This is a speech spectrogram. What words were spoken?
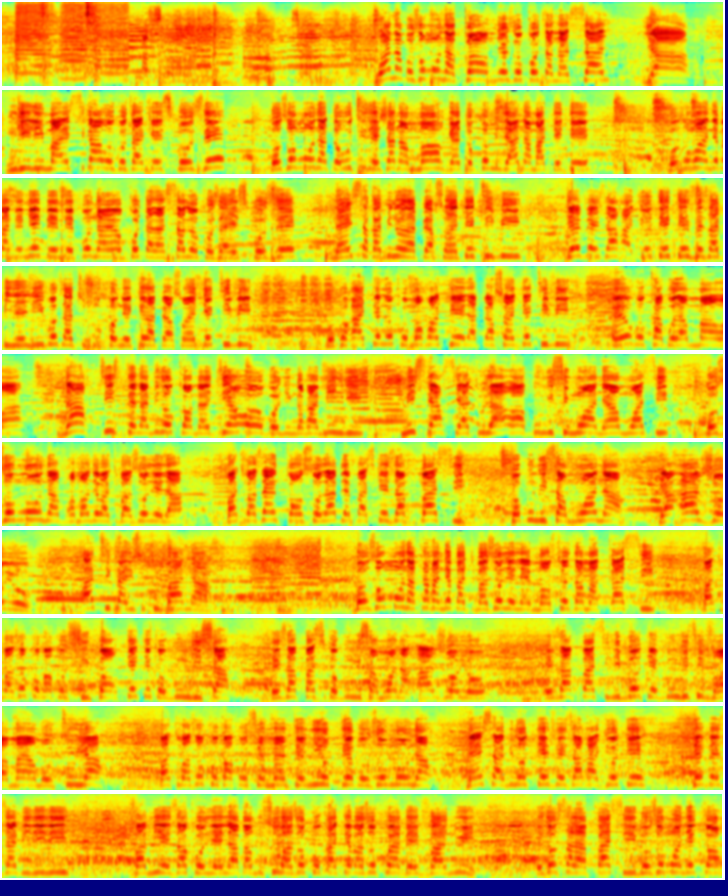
wana bozomona corne ezokota na salle ya ngilima esika okozalaka expose bozomona touti deja na morgue tokomi deja na matete bozomona nde bamemi ebembe mpo na yo kota na salo ekozala expose nayesaka bino na personnalité tv tv eza radio te tv eza bileli bozala toujours connecte na personnalité tv bokorate eloko moko te la personnalité tv eyoko kabola mawa na artiste na bino comedien oyo bolingaka mingi mister siatula oyo abungisi mwana ya mwasi bozomona vraiment nde bato bazolela bato baza inconsolable parce que eza mpasi kobungisa mwana ya age oyo atika lisusu bana bozomona kaka nde bato bazolela emotion eza makasi bato bazokoka kosupporte te kobungisa eza mpasi kobungisa mwana age oyo eza mpasi libota ebungisi vraimen ya motuya bato bazokoka kose maintenir te bozomona nayesa bino tv eza radio te tv eza bilili famille eza kolela bamosusu bazokoka te bazokwea bevanui ezosala mpasi bozomona ekor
